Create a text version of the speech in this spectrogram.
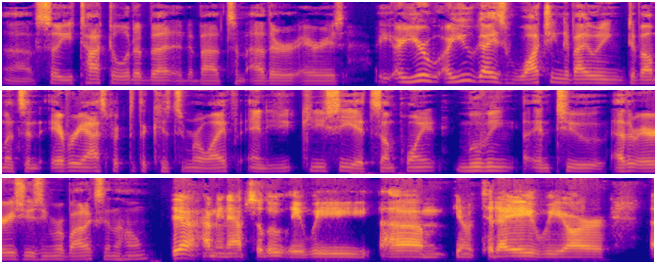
Uh, so you talked a little bit about some other areas. Are you are you guys watching evaluating developments in every aspect of the consumer life? And you, can you see at some point moving into other areas using robotics in the home? Yeah, I mean, absolutely. We, um, you know, today we are uh,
